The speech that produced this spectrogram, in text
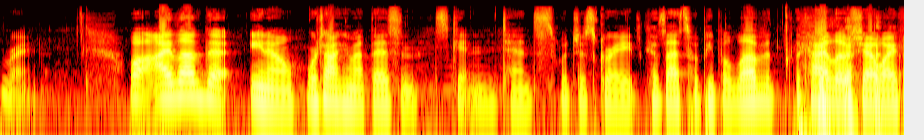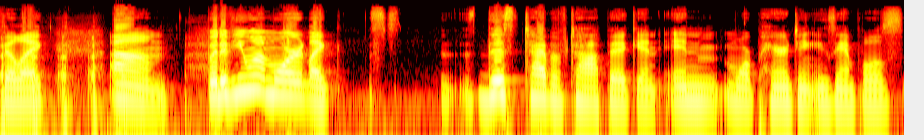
Right. Well, I love that, you know, we're talking about this and it's getting intense, which is great because that's what people love at the Kylo show, I feel like. Um, but if you want more like s- this type of topic and in more parenting examples,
